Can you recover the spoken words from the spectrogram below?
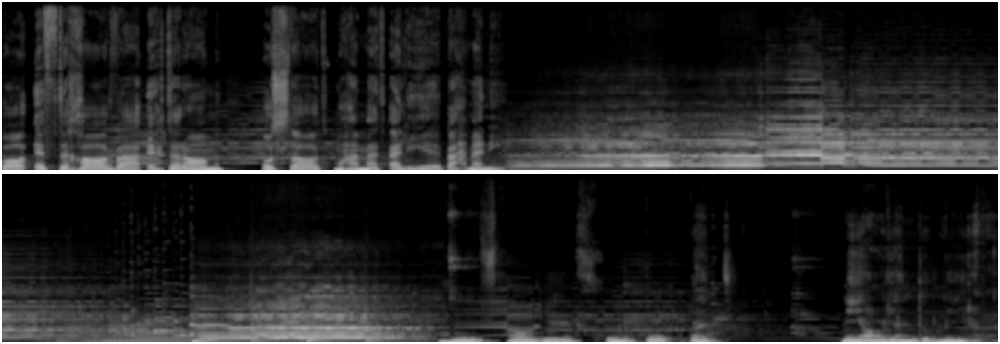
با افتخار و احترام استاد محمد علی بهمنی. روزهای خوب و بد. می آیند و می روند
